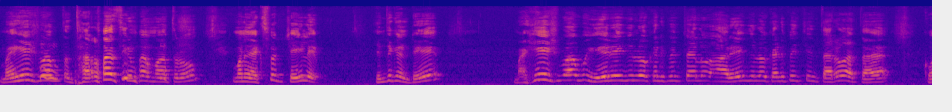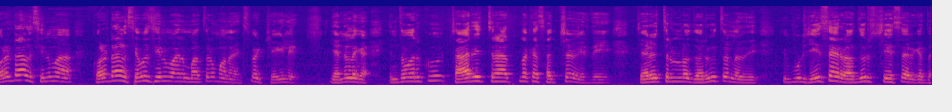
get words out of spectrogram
మహేష్ బాబు తర్వాత సినిమా మాత్రం మనం ఎక్స్పెక్ట్ చేయలేం. ఎందుకంటే మహేష్ బాబు ఏ రేంజ్లో కనిపించాలో ఆ రేంజ్లో కనిపించిన తర్వాత కొరటాల సినిమా కొరటాల శివ సినిమాని మాత్రం మనం ఎక్స్పెక్ట్ చేయలేం. జనరల్గా ఇంతవరకు చారిత్రాత్మక సత్యం ఇది. చరిత్రలో జరుగుతున్నది. ఇప్పుడు చేశారు అదుర్స్ చేశారు కదా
